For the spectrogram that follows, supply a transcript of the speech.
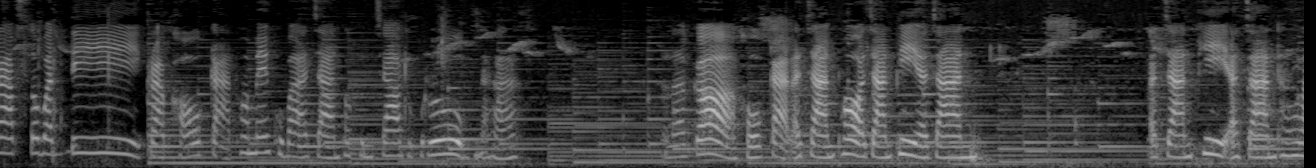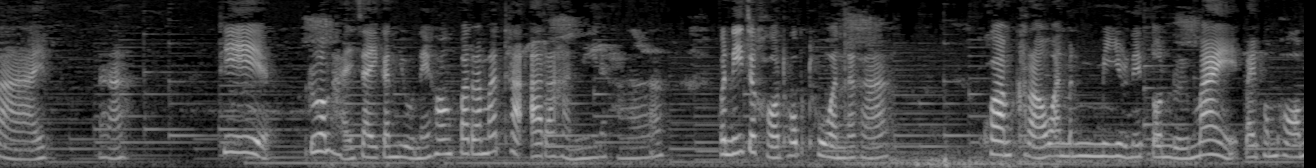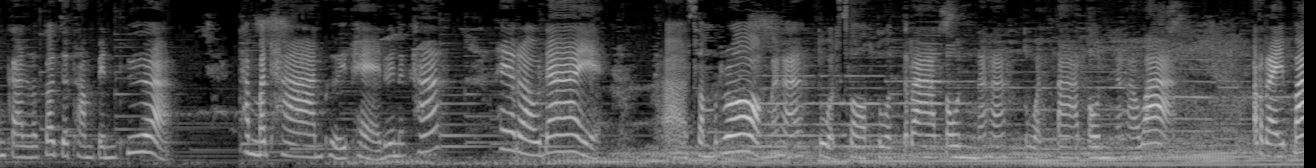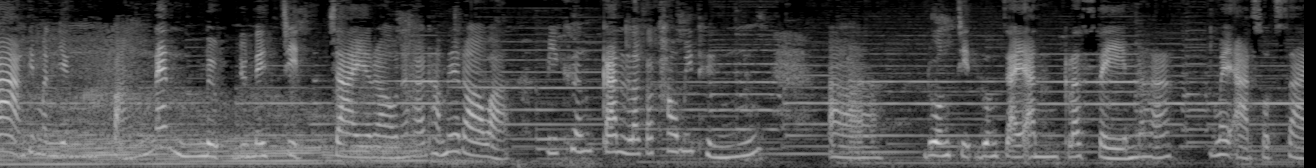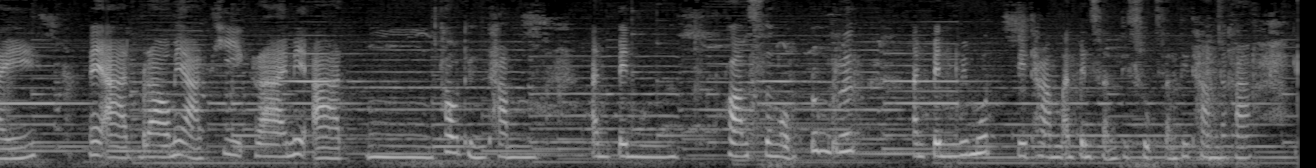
กราบสวัสดี กราบขอโอกาสพ่อแม่ครูบาอาจารย์พระคุณเจ้าทุกรูปนะคะ แล้วก็ขอโอกาสอาจารย์พ่ออาจารย์พี่อาจารย์ อาจารย์พี่อาจารย์ทั้งหลายนะคะที่ร่วมหายใจกันอยู่ในห้องปรมัตถอารหันนี้นะคะ วันนี้จะขอทบทวนนะคะ ความเขราอันมันมีอยู่ในตนหรือไม่ไปพร้อม ๆ กัน แล้วก็จะทำเป็นเพื่อ ธรรมทานเผยแผ่ด้วยนะคะ ให้เราได้สำรอกนะคะ ตรวจสอบตรวจตราตนนะคะ ตรวจตาตนนะคะว่า อะไรบ้างที่มันยังฝังแน่นหนึบอยู่ในจิตใจเรานะคะทำให้เราอะมีเครื่องกั้นแล้วก็เข้าไม่ถึงดวงจิตดวงใจอันกระเสมนะคะ ไม่อาจสดใส ไม่อาจเราไม่อาจขี้คลาย ไม่อาจอเข้าถึงธรรม อันเป็นความสงบรุ่งรึก อันเป็นวิมุตติธรรม อันเป็นสันติสุขสันติธรรมนะคะ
